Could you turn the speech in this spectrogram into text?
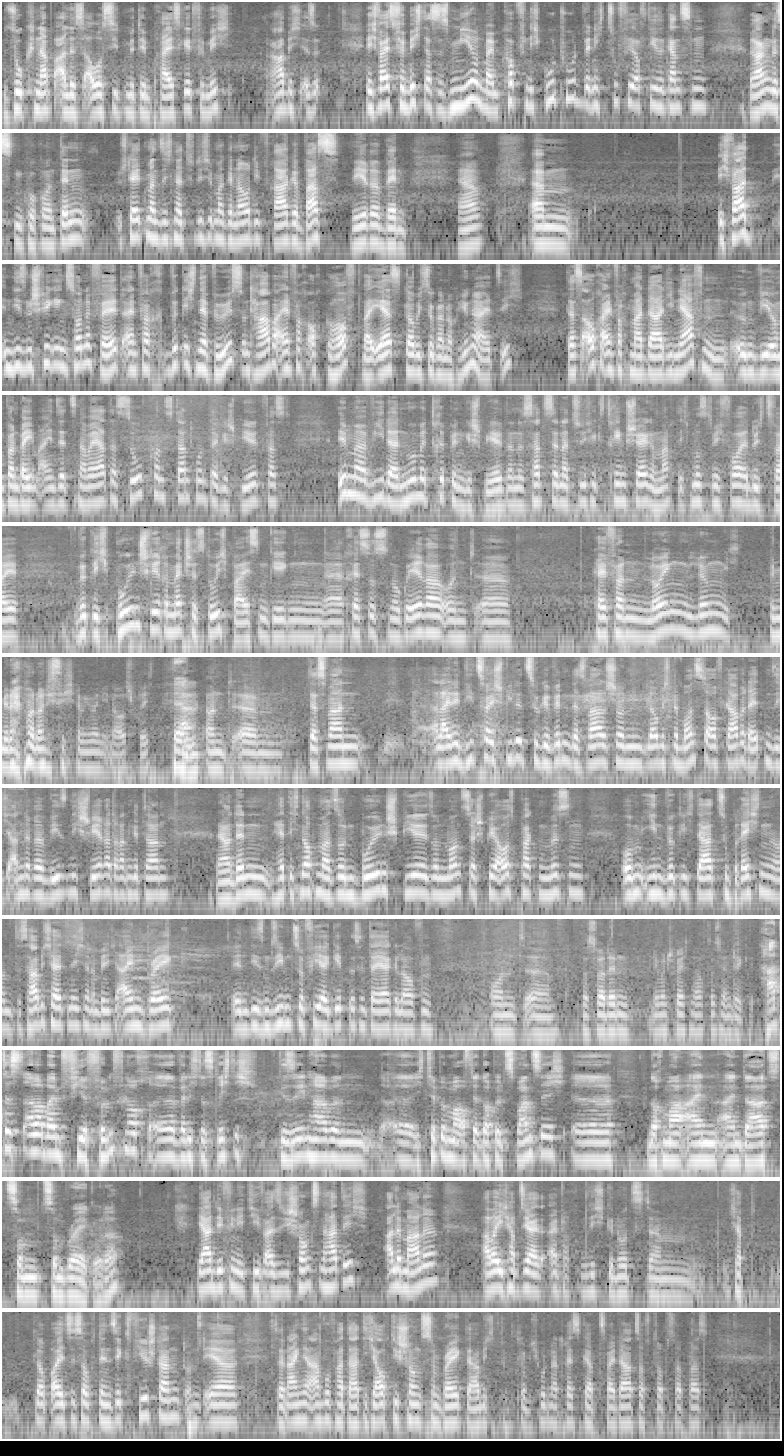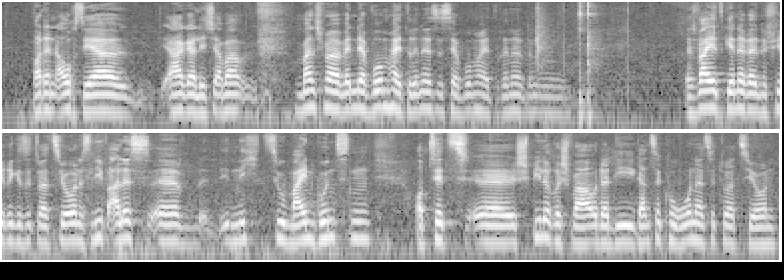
so knapp alles aussieht mit dem Preisgeld. Für mich habe ich, also ich weiß für mich, dass es mir und meinem Kopf nicht gut tut, wenn ich zu viel auf diese ganzen Ranglisten gucke. Und dann stellt man sich natürlich immer genau die Frage, was wäre, wenn. Ja, ähm, ich war in diesem Spiel gegen Sonnefeld einfach wirklich nervös und habe einfach auch gehofft, weil er ist, glaube ich, sogar noch jünger als ich, dass auch einfach mal da die Nerven irgendwie irgendwann bei ihm einsetzen. Aber er hat das so konstant runtergespielt, fast immer wieder nur mit Trippeln gespielt. Und das hat es dann natürlich extrem schwer gemacht. Ich musste mich vorher durch zwei wirklich bullenschwere Matches durchbeißen gegen äh, Jesus Noguera und äh, Kai van Leung. Ich bin mir da immer noch nicht sicher, wie man ihn ausspricht. Ja. Und ähm, das waren alleine die zwei Spiele zu gewinnen, das war schon, glaube ich, eine Monsteraufgabe. Da hätten sich andere wesentlich schwerer dran getan. Ja, und dann hätte ich nochmal so ein Bullenspiel, so ein Monsterspiel auspacken müssen, um ihn wirklich da zu brechen. Und das habe ich halt nicht. Und dann bin ich einen Break in diesem 7 zu 4 Ergebnis hinterhergelaufen. Und äh, das war dann dementsprechend auch das Endergebnis. Hattest aber beim 4-5 noch, äh, wenn ich das richtig gesehen habe, äh, ich tippe mal auf der Doppel 20, äh, nochmal ein, ein Dart zum, zum Break, oder? Ja, definitiv. Also die Chancen hatte ich, alle Male, aber ich habe sie halt einfach nicht genutzt. Ähm, ich habe, glaube, als es auch den 6-4 stand und er seinen eigenen Anwurf hatte, hatte ich auch die Chance zum Break. Da habe ich, glaube ich, 100 Rest gehabt, zwei Darts auf Tops verpasst. War dann auch sehr ärgerlich, aber manchmal, wenn der Wurm halt drin ist, ist der Wurm halt drin, dann. Es war jetzt generell eine schwierige Situation. Es lief alles äh, nicht zu meinen Gunsten, ob es jetzt äh, spielerisch war oder die ganze Corona-Situation.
